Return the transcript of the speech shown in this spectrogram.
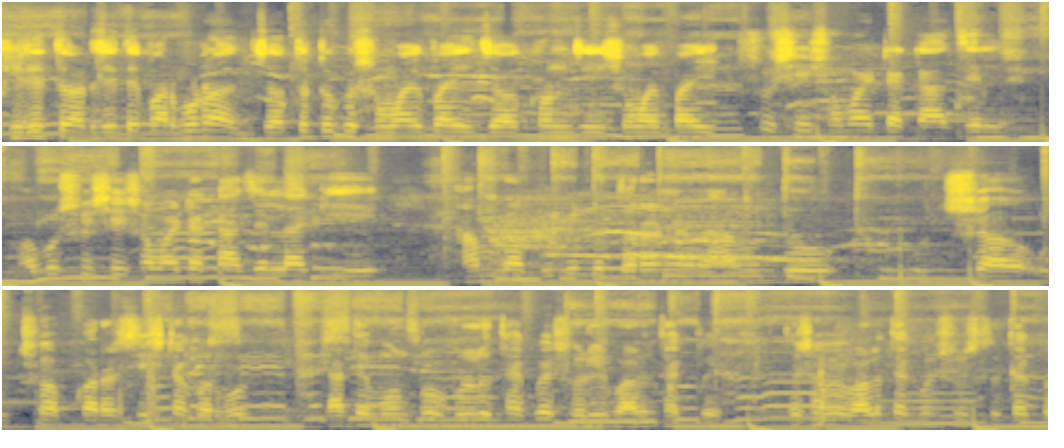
ফিরে তো আর যেতে পারব না। যতটুকু সময় পাই, যখন যেই সময় পাই সেই সময়টা কাজে অবশ্যই সেই সময়টা কাজে লাগিয়ে আমরা বিভিন্ন ধরনের আনন্দ উৎসব উৎসব করার চেষ্টা করব। তাতে মন প্রফুল্ল থাকবে, শরীর ভালো থাকবে। তো সবাই ভালো থাকবেন, সুস্থ থাকবেন।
